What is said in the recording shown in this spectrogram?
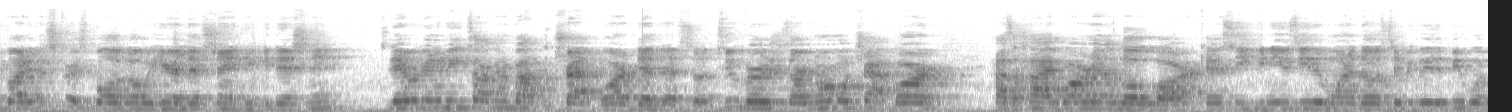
everybody, this is Chris Bullock over here at Lift Strength and Conditioning. Today we're going to be talking about the trap bar deadlift. So two versions, our normal trap bar has a high bar and a low bar, okay? So you can use either one of those. Typically the people with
